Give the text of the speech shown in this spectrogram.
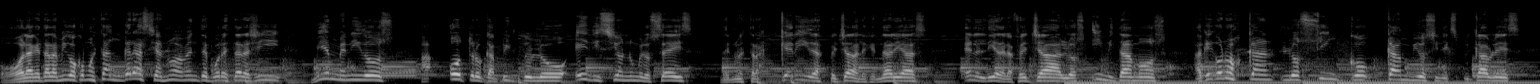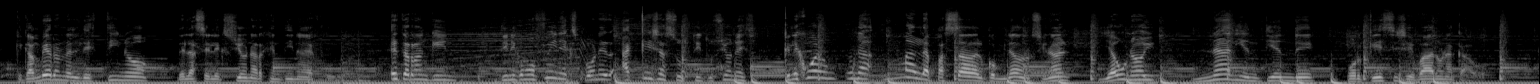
Hola, ¿qué tal amigos? ¿Cómo están? Gracias nuevamente por estar allí. Bienvenidos a otro capítulo, edición número 6 de nuestras queridas pechadas legendarias. En el día de la fecha los invitamos a que conozcan los 5 cambios inexplicables que cambiaron el destino de la selección argentina de fútbol. Este ranking tiene como fin exponer aquellas sustituciones que le jugaron una mala pasada al combinado nacional y aún hoy nadie entiende por qué se llevaron a cabo.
